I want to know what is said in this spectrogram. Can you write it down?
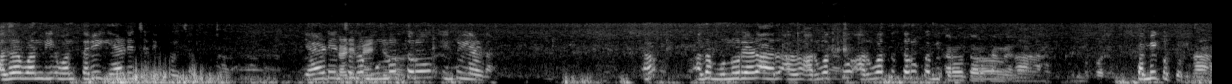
ಅದ್ರ ಒಂದು ಒಂದು ತರಿಗೆ ಎರಡು ಇಂಚ್ ಇಪ್ಪತ್ತು ಎರಡು ಇಂಚ್ ಮುನ್ನೂರು ತರು ಇಂಟು ಎರಡು. ಅದ ಮುನ್ನೂರ ಎರಡು ಅರ್- ಅರ್- ಅರವತ್ತು ಅರವತ್ತು ತರು ಕಮ್ಮಿ. ಅರವತ್ತು ಕಮ್ಮಿ ಕೊಟ್ಟು ಹಾಂ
